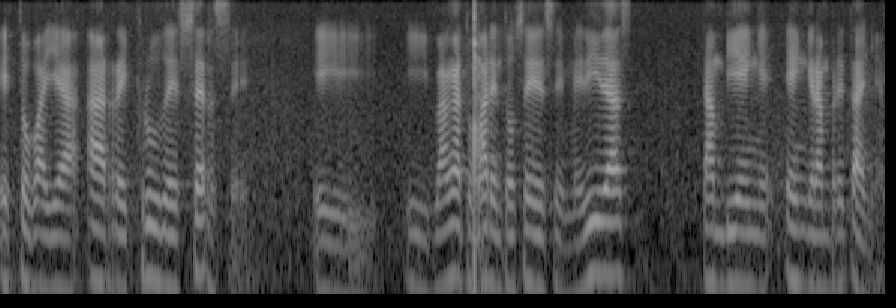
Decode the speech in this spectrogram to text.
esto vaya a recrudecerse y, y van a tomar entonces eh, medidas también en Gran Bretaña.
